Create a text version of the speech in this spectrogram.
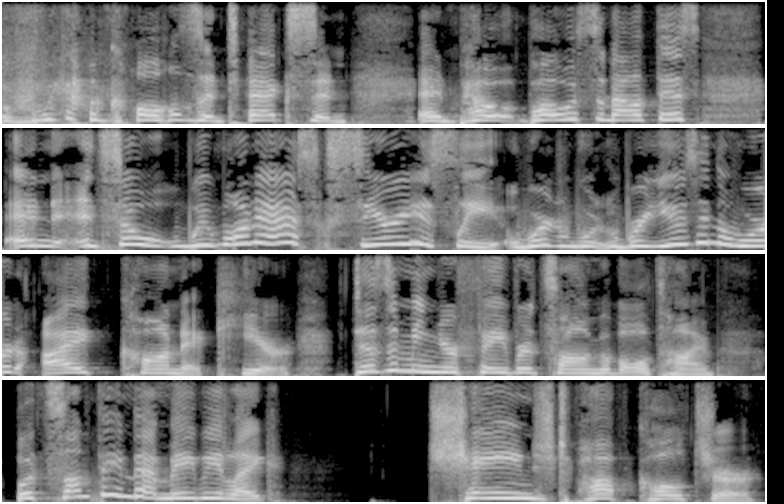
we got calls and texts and and po- posts about this, and and so we want to ask seriously. We're we're using the word iconic here. Doesn't mean your favorite song of all time, but something that maybe like changed pop culture.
